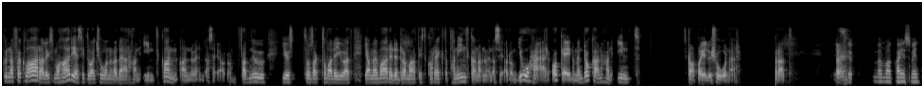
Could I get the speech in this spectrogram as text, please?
kunna förklara liksom, och ha de situationerna där han inte kan använda sig av dem. För att nu just som sagt så var det ju att ja men var det, det dramatiskt korrekt att han inte kan använda sig av dem? Jo här, okej, okay, men då kan han inte skapa illusioner. För att men man kan ju som inte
